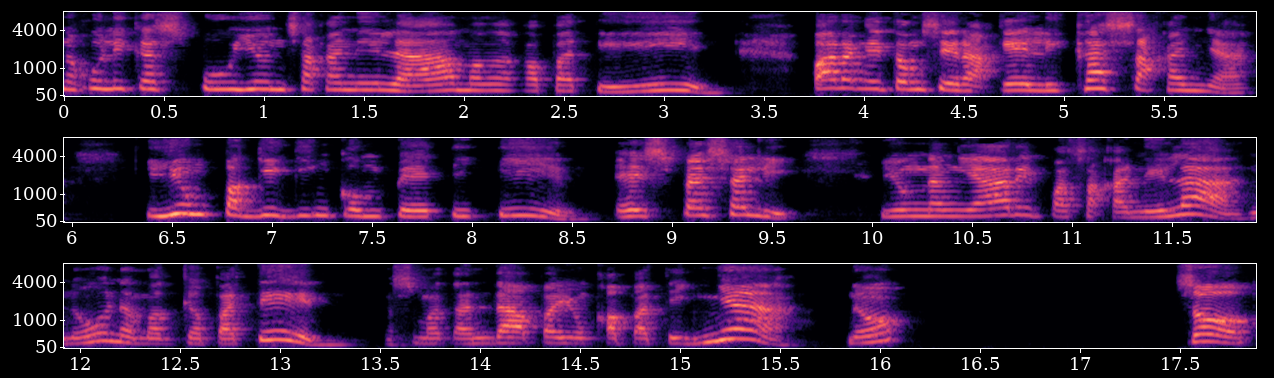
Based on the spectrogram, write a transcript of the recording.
Nakulikas po yun sa kanila, mga kapatid. Parang itong si Raquel, likas sa kanya yung pagiging competitive. Especially, yung nangyari pa sa kanila, no, na magkapatid. Mas matanda pa yung kapatid niya, no? So,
